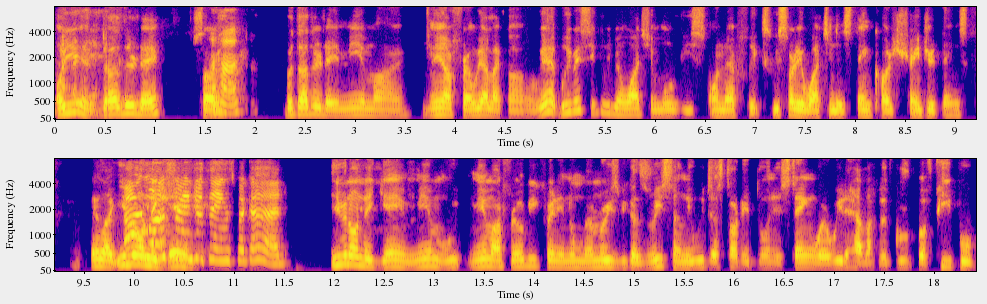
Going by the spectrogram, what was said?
Oh yeah, the other day. Sorry. Uh-huh. But the other day, me and my me and our friend, we had like a we had we basically been watching movies on Netflix. We started watching this thing called Stranger Things, and like even I on the game, Stranger Things, but go ahead. Even on the game, me and we, me and my friend will be creating new memories because recently we just started doing this thing where we'd have like a group of people,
